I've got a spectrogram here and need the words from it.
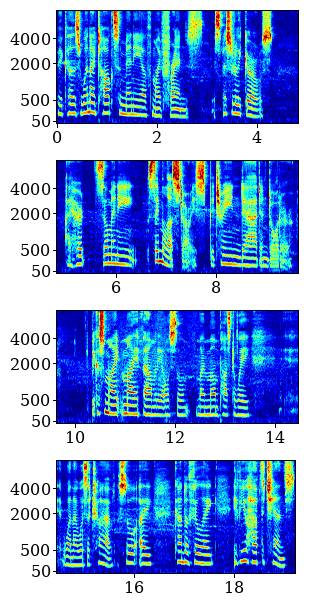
Because when I talk to many of my friends, especially girls, I heard so many similar stories between dad and daughter. Because my, my family also, my mom passed away eh, when I was a child. So I kind of feel like if you have the chance,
